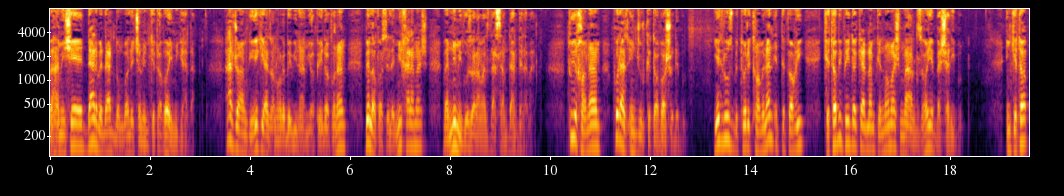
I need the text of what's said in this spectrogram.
و همیشه در به در دنبال چنین کتابهایی میگردم. هر جا هم که یکی از آنها را ببینم یا پیدا کنم بلافاصله میخرمش و نمی‌گذارم از دستم در برود توی خانم پر از اینجور کتابها شده بود. یک روز به طور کاملا اتفاقی کتابی پیدا کردم که نامش مغزهای بشری بود. این کتاب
